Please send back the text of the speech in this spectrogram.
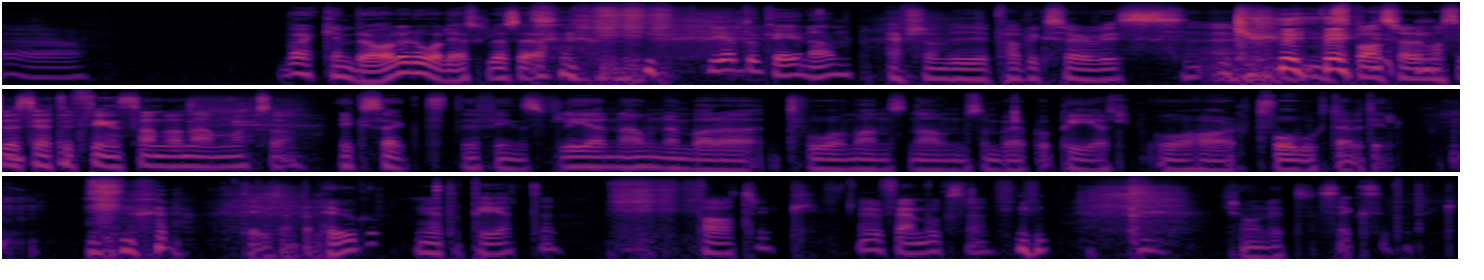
Uh, varken bra eller dåliga skulle jag säga. Helt okej namn. Eftersom vi är public service eh, sponsrade måste vi säga att det finns andra namn också. Exakt, det finns fler namn än bara två mansnamn som börjar på P och har två bokstäver till. Till exempel Hugo. Han heter Peter, Patrik. Nu är det fem bokstäver. Krångligt. Sexy Patrik.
